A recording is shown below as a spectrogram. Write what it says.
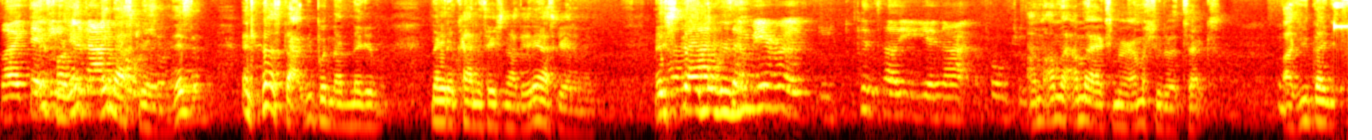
Like that means you're not They're not scared of me. It's, and stop. You putting that negative negative connotation out there. They're not scared of me. They just stand over me. Samira can tell you you're not approachable. I'm I'm a, I'm an ex Mary. I'm gonna shoot her a text. Like you think your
